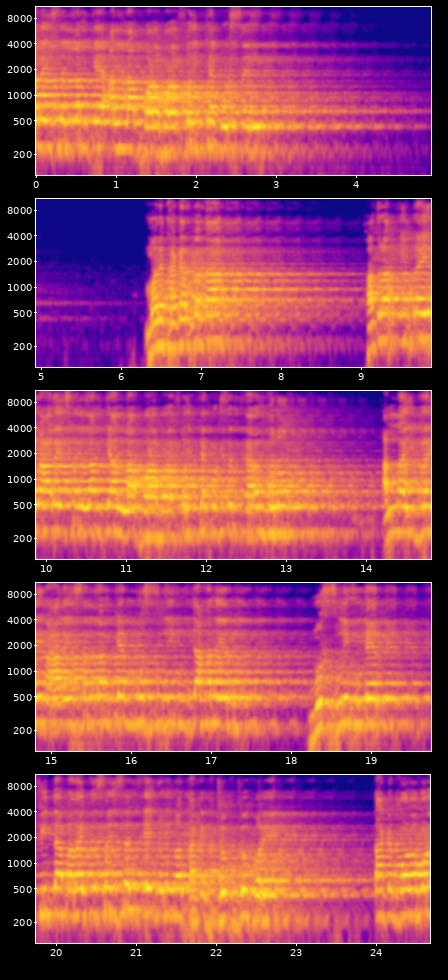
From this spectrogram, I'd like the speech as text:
আলাইসাল্লামকে আল্লাহ বড় বড় পরীক্ষা করছেন। মনে থাকার কথা হজরত ইব্রাহিম আলাইসাল্লামকে আল্লাহ বড় বড় পরীক্ষা করছেন। কারণ হলো, আল্লাহ ইব্রাহিম আলাইসাল্লামকে মুসলিম জাহানের মুসলিমদের ফিতা বানাইতে চাইছেন এই জন্য তাকে যোগ্য করে তাকে বড় বড়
